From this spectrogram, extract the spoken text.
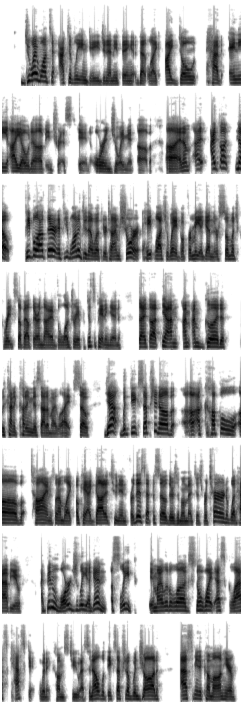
do I want to actively engage in anything that like I don't have any iota of interest in or enjoyment of? Uh, and I'm, I, I thought, no, people out there, if you want to do that with your time, sure, hate watch away. But for me, again, there's so much great stuff out there, and that I have the luxury of participating in that I thought, yeah, I'm, I'm, I'm good with kind of cutting this out of my life. So yeah, with the exception of a, a couple of times when I'm like, okay, I got to tune in for this episode. There's a momentous return, what have you. I've been largely, again, asleep in my little uh, Snow White s glass casket when it comes to SNL, with the exception of when Jon asked me to come on here.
